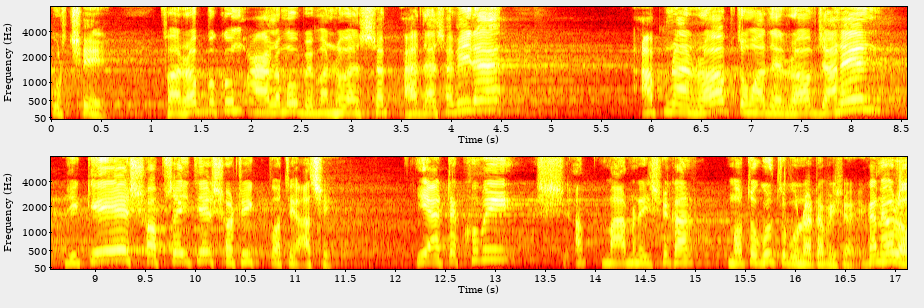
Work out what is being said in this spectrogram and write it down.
করছে। ফারব্বকুম আলমু বেমানহু সব আদা সাবিরা আপনার রব তোমাদের রব জানেন যে কে সবচাইতে সঠিক পথে আছে। এই একটা খুবই মানে শেখার মতো গুরুত্বপূর্ণ একটা বিষয়। এখানে হলো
